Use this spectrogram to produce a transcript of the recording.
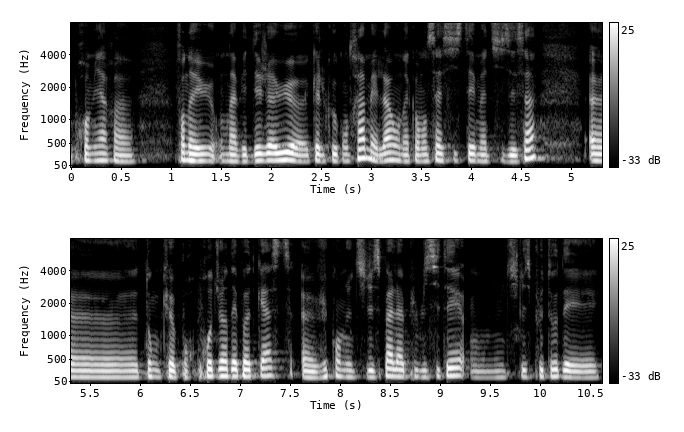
premières, enfin, on a eu, on avait déjà eu quelques contrats, mais là, on a commencé à systématiser ça. Donc, pour produire des podcasts, vu qu'on n'utilise pas la publicité, on utilise plutôt des,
